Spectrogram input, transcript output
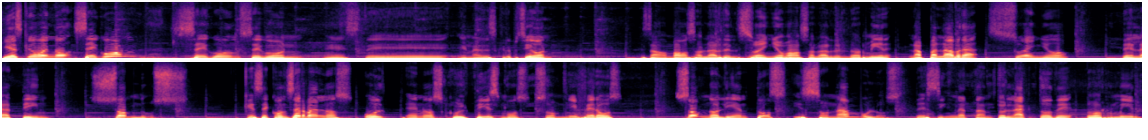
Y es que bueno, según, según, según, este, en la descripción, estamos, vamos a hablar del sueño, vamos a hablar del dormir. La palabra sueño, de latín somnus, que se conserva en los, cultismos somníferos, somnolientos y sonámbulos. Designa tanto el acto de dormir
